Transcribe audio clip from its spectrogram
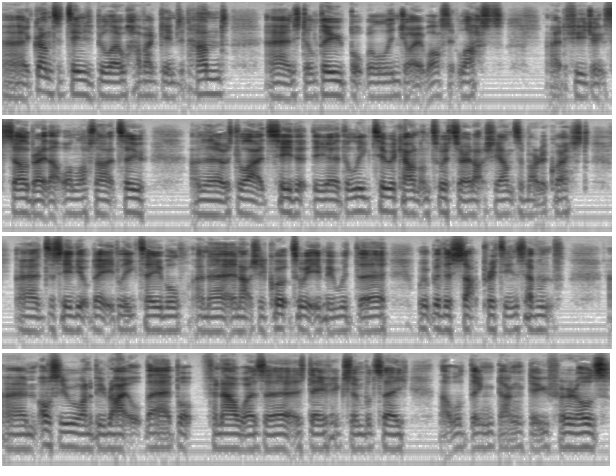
Uh, granted, teams below have had games in hand uh, and still do, but we'll enjoy it whilst it lasts. I had a few drinks to celebrate that one last night too, and uh, I was delighted to see that the uh, the League Two account on Twitter had actually answered my request uh, to see the updated league table and and actually quote tweeted me with the with, with the sat pretty in seventh. Um, obviously, we want to be right up there, but for now, as as Dave Higson would say, that will ding dang do for us.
